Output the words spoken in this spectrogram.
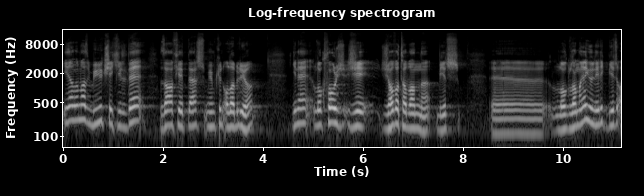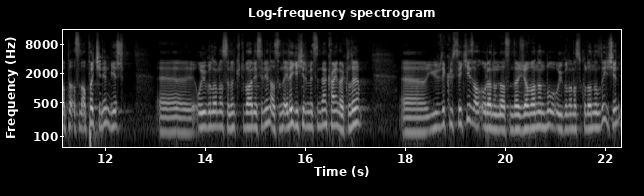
inanılmaz büyük şekilde zafiyetler mümkün olabiliyor. Yine Log4j Java tabanlı bir e, loglamaya yönelik bir aslında Apache'nin bir e, uygulamasının, kütüphanesinin aslında ele geçirmesinden kaynaklı e, %48 oranında aslında Java'nın bu uygulaması kullanıldığı için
